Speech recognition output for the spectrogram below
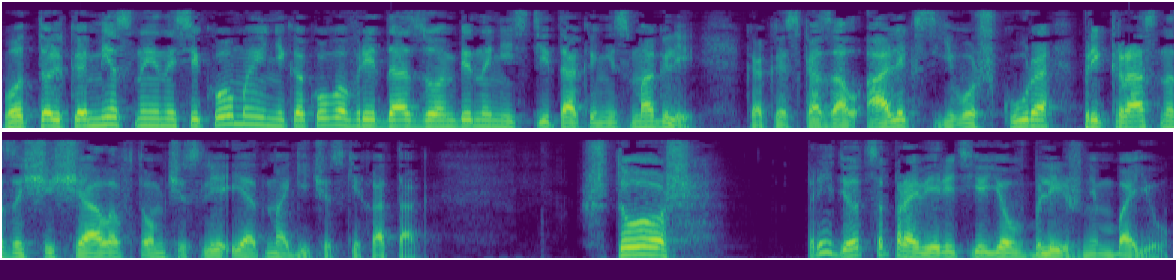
Вот только местные насекомые никакого вреда зомби нанести так и не смогли. Как и сказал Алекс, его шкура прекрасно защищала, в том числе и от магических атак. Что ж, придется проверить ее в ближнем бою.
